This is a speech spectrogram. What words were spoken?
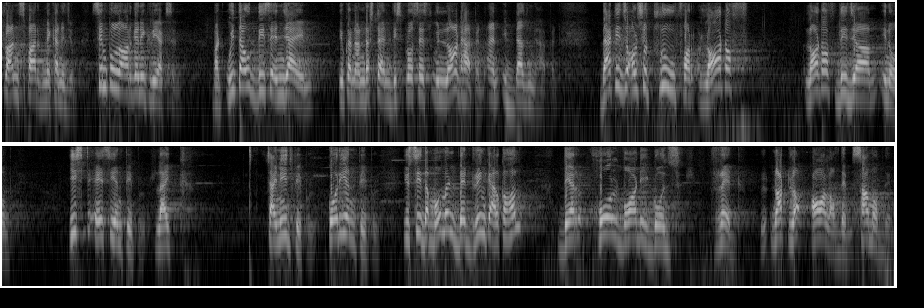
transfer mechanism, simple organic reaction. But without this enzyme, you can understand this process will not happen and it does not happen. That is also true for a lot of, lot of these, um, you know, East Asian people like Chinese people, Korean people. You see the moment they drink alcohol, their whole body goes red, not all of them, some of them.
